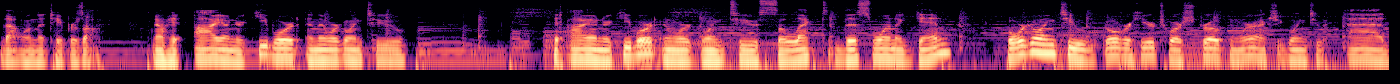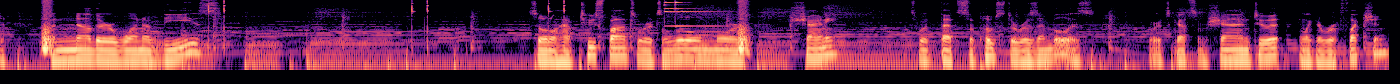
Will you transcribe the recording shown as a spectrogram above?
that one that tapers off. Now hit I on your keyboard, and then we're going to hit I on your keyboard, and we're going to select this one again. But we're going to go over here to our stroke, and we're actually going to add another one of these. So it'll have two spots where it's a little more shiny. That's what that's supposed to resemble, is where it's got some shine to it, like a reflection.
